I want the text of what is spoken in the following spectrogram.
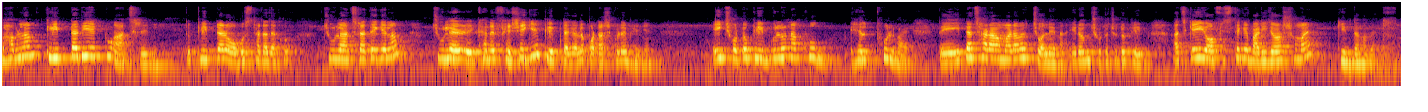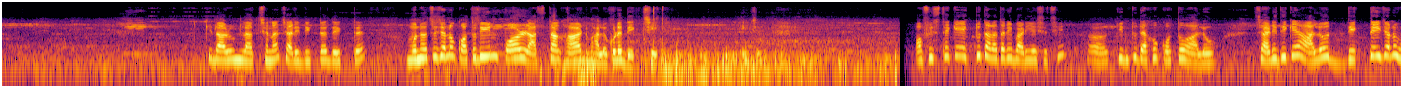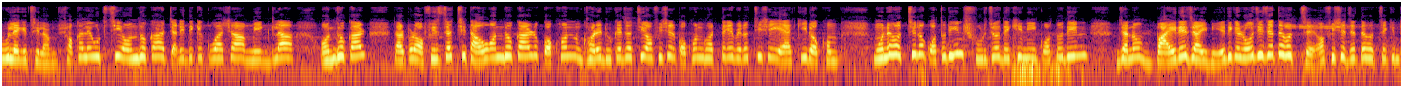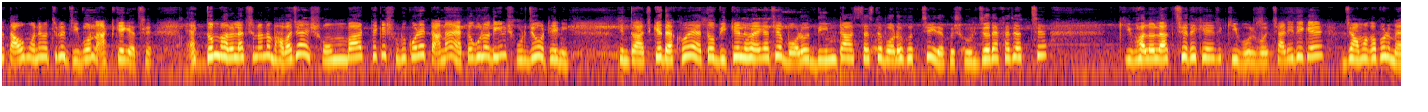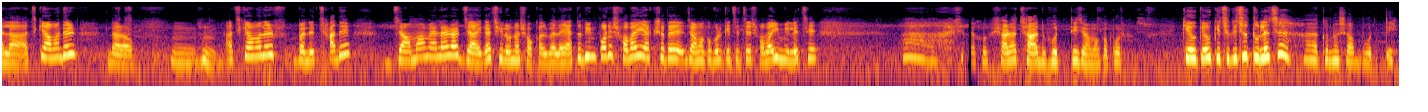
ভাবলাম ক্লিপটা দিয়ে একটু আঁচড়ে নিই। তো ক্লিপটার অবস্থাটা দেখো। চুল আঁচড়াতে গেলাম, চুলের এখানে ফেসে গিয়ে ক্লিপটা গেল পটাশ করে ভেঙে। এই ছোট ক্লিপগুলো না খুব হেল্পফুল হয়। তো এটা ছাড়া আমার আবার চলে না এরকম ছোট ছোট ক্লিপ আজকে এই অফিস থেকে বাড়ি যাওয়ার সময় কিনতে হবে। কি দারুণ লাগছে না চারিদিকটা দেখতে? মনে হচ্ছে যেন কতদিন পর রাস্তাঘাট ভালো করে দেখছি। এই যে। অফিস থেকে একটু তাড়াতাড়ি বাড়ি এসেছি। কিন্তু দেখো কত আলো। চারিদিকে আলো দেখতেই যেন ভুলে গেছিলাম। সকালে উঠছি অন্ধকার, চারিদিকে কুয়াশা, মেঘলা, অন্ধকার, তারপর অফিস যাচ্ছি, তাও অন্ধকার। কখন ঘরে ঢুকে যাচ্ছি অফিসের, কখন ঘর থেকে বেরোচ্ছি সেই একই রকম। মনে হচ্ছিল কতদিন সূর্য দেখিনি, কতদিন যেন বাইরে যাইনি। এদিকে রোজই যেতে হচ্ছে, অফিসে যেতে হচ্ছে, কিন্তু তাও মনে হচ্ছিল জীবন আটকে গেছে। একদম ভালো লাগছিল না, ভাবা যায়, সোমবার থেকে শুরু করে টানা এতগুলো দিন সূর্য ওঠেনি। কিন্তু আজকে দেখো, এত বিকেল হয়ে গেছে, বড় দিনটা আস্তে আস্তে বড় হচ্ছেই। দেখো, সূর্য দেখা যাচ্ছে। কি ভালো লাগছে দেখে, কি বলব? চারিদিকে জামা কাপড় মেলা। আজকে আমাদের, দাঁড়াও, হুম আজকে আমাদের মানে ছাদে জামা মেলার আর জায়গা ছিল না সকালবেলায়। এতদিন পরে সবাই একসাথে জামা কাপড় কেচেছে, সবাই মিলেছে। দেখো, সারা ছাদ ভর্তি জামা কাপড় কেউ কেউ কিছু কিছু তুলেছে, আর এখনও সব ভর্তি।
